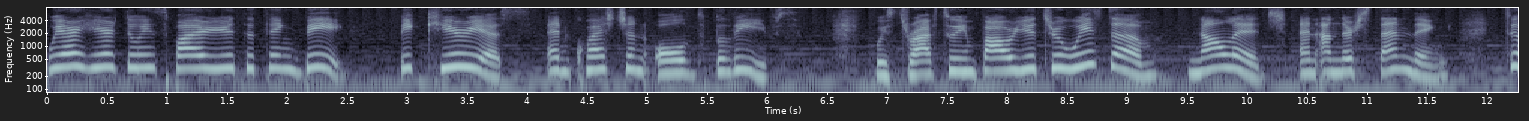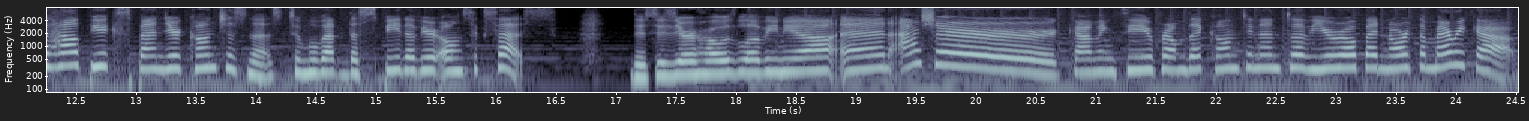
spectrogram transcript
We are here to inspire you to think big, be curious, and question old beliefs. We strive to empower you through wisdom, knowledge, and understanding to help you expand your consciousness to move at the speed of your own success. This is your host, Lavinia and Asher, coming to you from the continent of Europe and North America.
